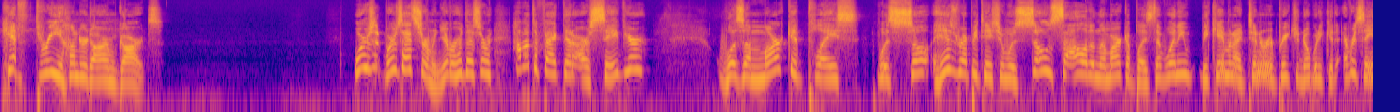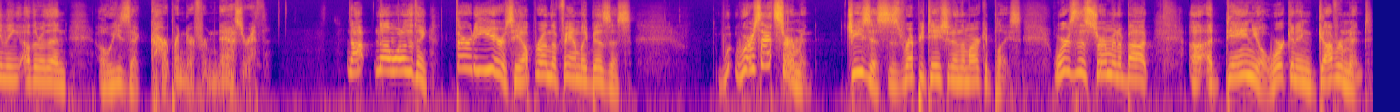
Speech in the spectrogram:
he had 300 armed guards. Where's, where's that sermon? You ever heard that sermon? How about the fact that our Savior was a marketplace, was so his reputation was so solid in the marketplace that when he became an itinerant preacher, nobody could ever say anything other than, oh, he's a carpenter from Nazareth. Not, not one other thing. 30 years he helped run the family business. Wh- Where's that sermon? Jesus' his reputation in the marketplace. Where's the sermon about uh, a Daniel working in government?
